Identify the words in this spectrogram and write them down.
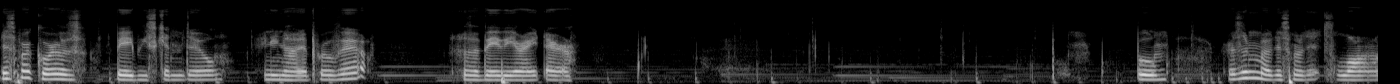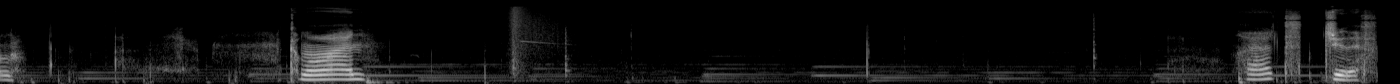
This parkour is babies can do, and you know how to prove it. There's a baby right there. Boom. Something about this one it's long. Come on. Let's do this.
